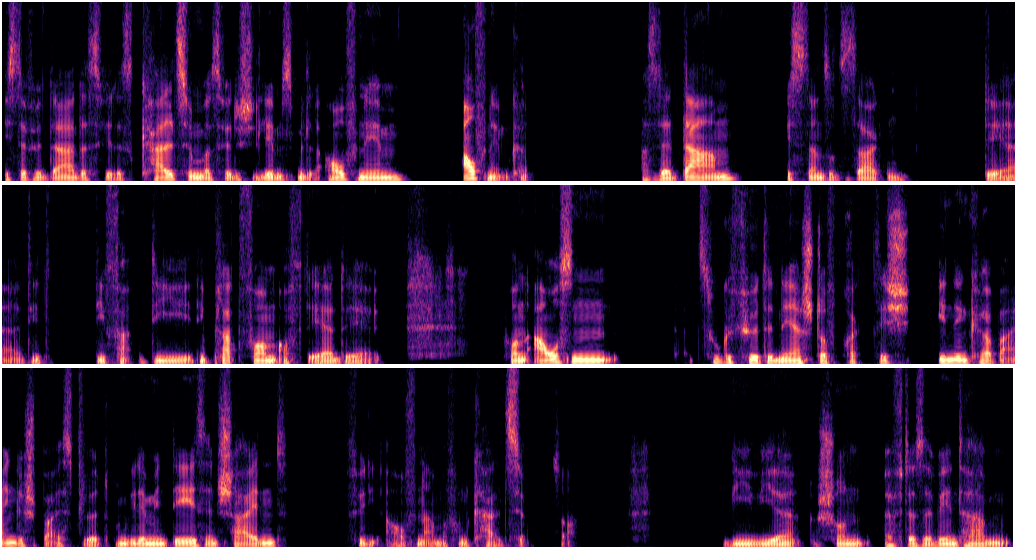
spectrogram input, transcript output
ist dafür da, dass wir das Kalzium, was wir durch die Lebensmittel aufnehmen, aufnehmen können. Also der Darm ist dann sozusagen der, die, die, die, die Plattform, auf der der von außen zugeführte Nährstoff praktisch in den Körper eingespeist wird. Und Vitamin D ist entscheidend für die Aufnahme von Kalzium. So. Wie wir schon öfters erwähnt haben,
